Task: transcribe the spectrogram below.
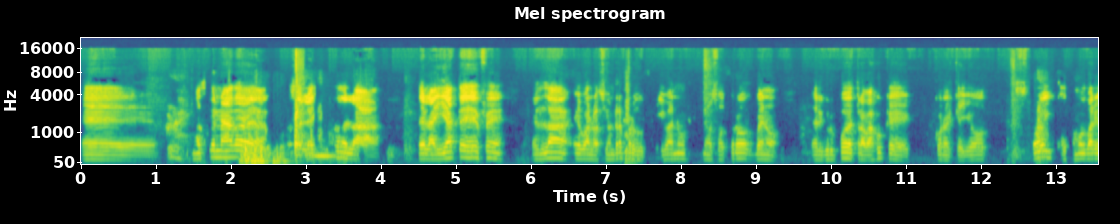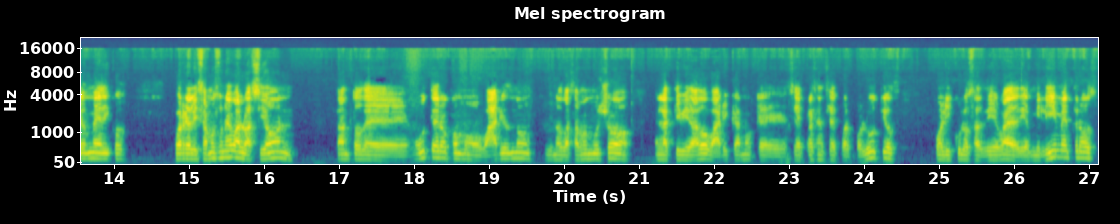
Eh, más que nada, el éxito de la, de la IATF es la evaluación reproductiva, ¿no? Nosotros, bueno, el grupo de trabajo que, con el que yo estoy, somos varios médicos, pues realizamos una evaluación tanto de útero como ovarios, ¿no? Y nos basamos mucho en la actividad ovárica, ¿no? Que si hay presencia de cuerpo lúteos, folículos arriba de 10 milímetros,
